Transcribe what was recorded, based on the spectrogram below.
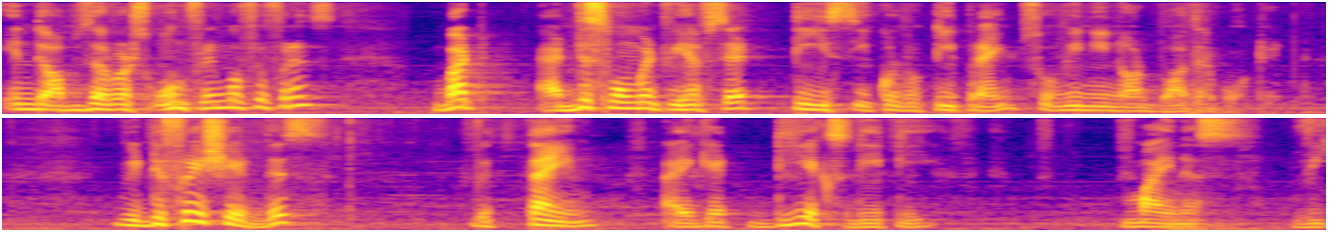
in the observer's own frame of reference, but at this moment we have said t is equal to t prime. So, we need not bother about it. We differentiate this with time I get dx dt minus v.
